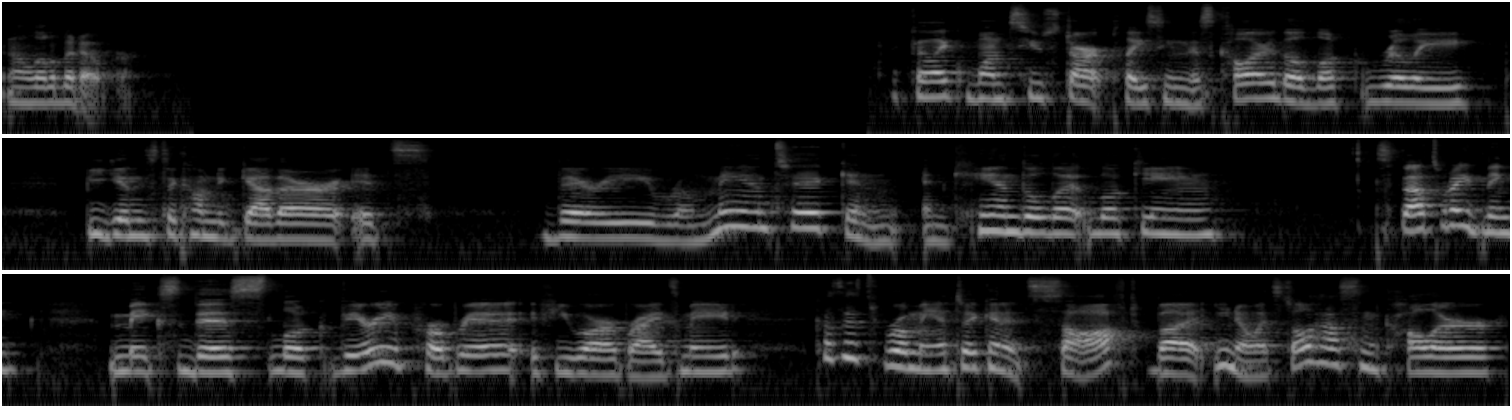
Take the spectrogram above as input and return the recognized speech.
and a little bit over. I feel like once you start placing this color, the look really begins to come together. It's very romantic and, and candlelit looking. So that's what I think makes this look very appropriate if you are a bridesmaid because it's romantic and it's soft, but you know, it still has some color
